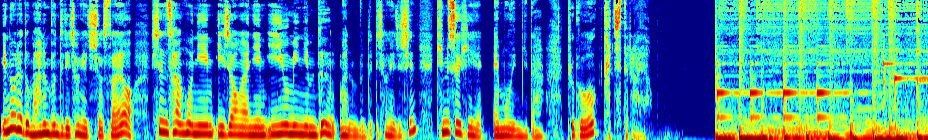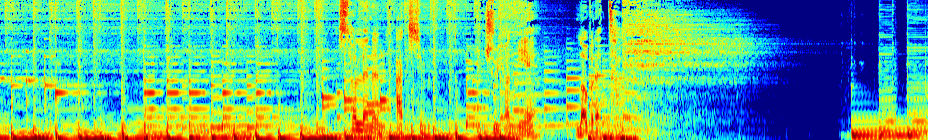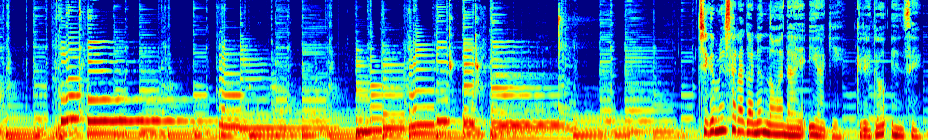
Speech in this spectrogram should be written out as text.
이 노래도 많은 분들이 정해 주셨어요. 신상호님, 이정아님, 이유미님 등 많은 분들이 정해 주신 김수희의 애모입니다. 두 곡 같이 들어요. 설레는 아침 주현미의 러브레터 지금을 살아가는 너와 나의 이야기, 그래도 인생.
